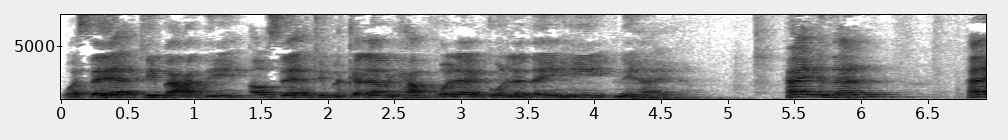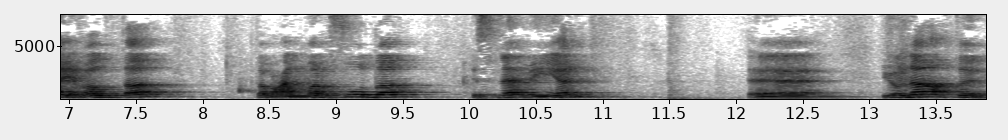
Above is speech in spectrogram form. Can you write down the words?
وسيأتي بعدي أو سيأتي بكلام الحق ولا يكون لديه نهاية. هاي إذن هاي غلطة طبعا مرفوضة إسلاميا. آه، يناقض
